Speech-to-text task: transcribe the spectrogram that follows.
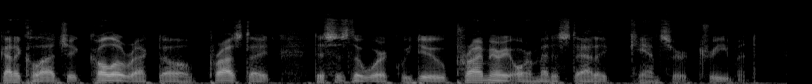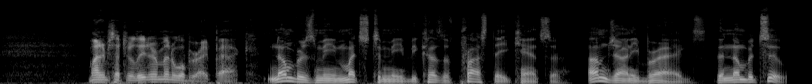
gynecologic, colorectal, prostate. This is the work we do, primary or metastatic cancer treatment. My name is Dr. Lederman. We'll be right back. Numbers mean much to me because of prostate cancer. I'm Johnny Braggs, the number two,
